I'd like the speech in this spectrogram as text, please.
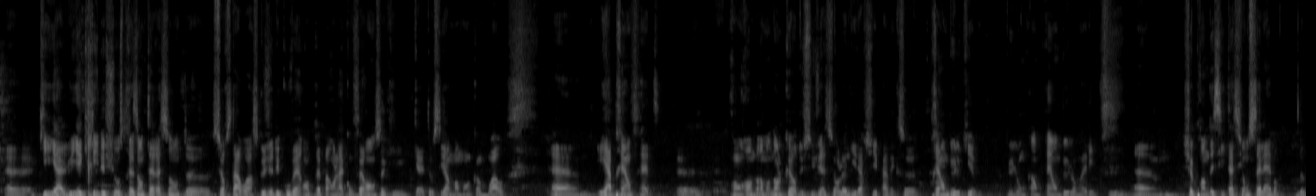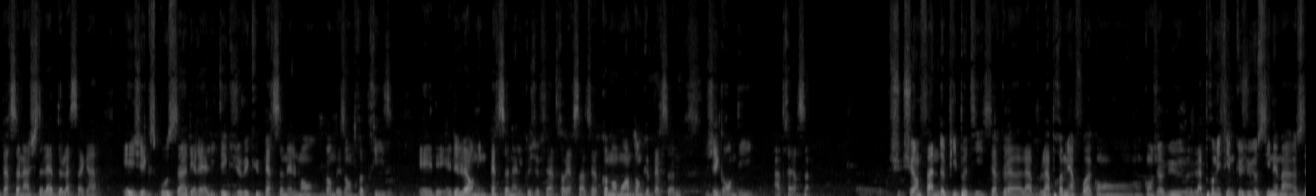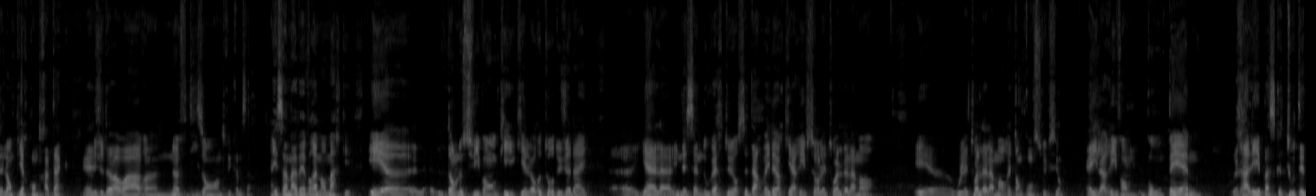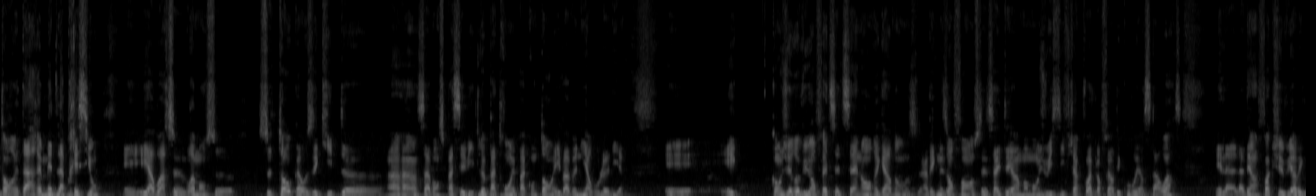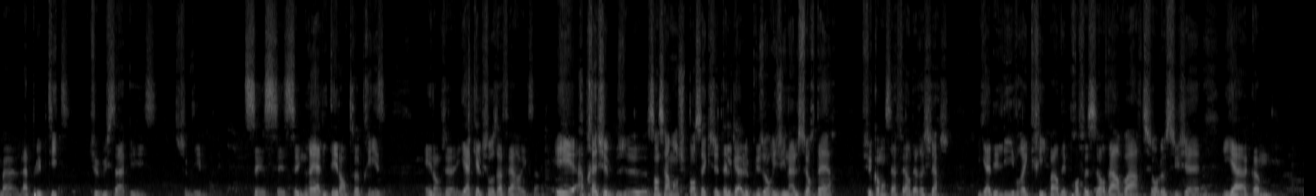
euh, qui a lui écrit des choses très intéressantes euh, sur Star Wars que j'ai découvert en préparant la conférence, qui, qui a été aussi un moment comme wow. Euh, et après, en fait, euh, qu'on rentre vraiment dans le cœur du sujet sur le leadership avec ce préambule qui est plus long qu'un préambule, on va dire. Euh, je prends des citations célèbres de personnages célèbres de la saga et j'expose ça à des réalités que j'ai vécues personnellement dans des entreprises et des, et des learning personnels que je fais à travers ça. C'est-à-dire comment moi, en tant que personne, j'ai grandi à travers ça. Euh, je, je suis un fan depuis petit, c'est-à-dire que la, la, la, première fois quand, quand j'ai vu, la premier film que j'ai vu au cinéma, c'est l'Empire contre-attaque et je devais avoir 9-10 euh, ans, un truc comme ça. Et ça m'avait vraiment marqué. Et euh, dans le suivant, qui, est le retour du Jedi, euh, il y a une des scènes d'ouverture, c'est Darth Vader qui arrive sur l'étoile de la mort, et où l'étoile de la mort est en construction. Et il arrive en bon PM, râler parce que tout est en retard et mettre de la pression, et, avoir vraiment ce, talk aux équipes de ah, ah, ça avance pas assez vite, le patron est pas content et il va venir vous le dire. Et, et quand j'ai revu en fait cette scène en regardant avec mes enfants, ça a été un moment jouissif chaque fois de leur faire découvrir Star Wars. Et la, dernière fois que j'ai vu avec ma, la plus petite, j'ai vu ça, puis je me dis, c'est une réalité d'entreprise. Et donc, il y a quelque chose à faire avec ça. Et après, je, je, sincèrement, je pensais que j'étais le gars le plus original sur Terre. J'ai commencé à faire des recherches. Il y a des livres écrits par des professeurs d'Harvard sur le sujet. Il y a comme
